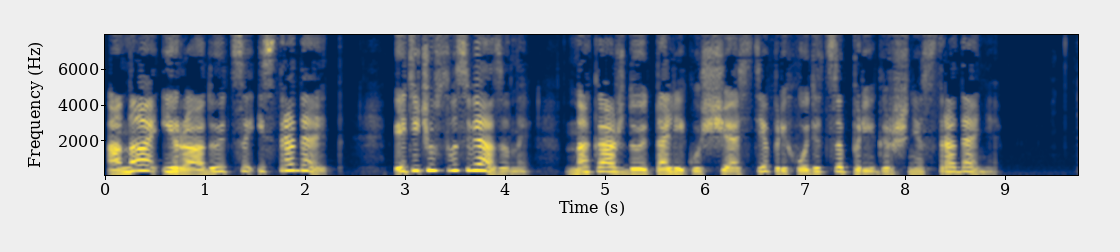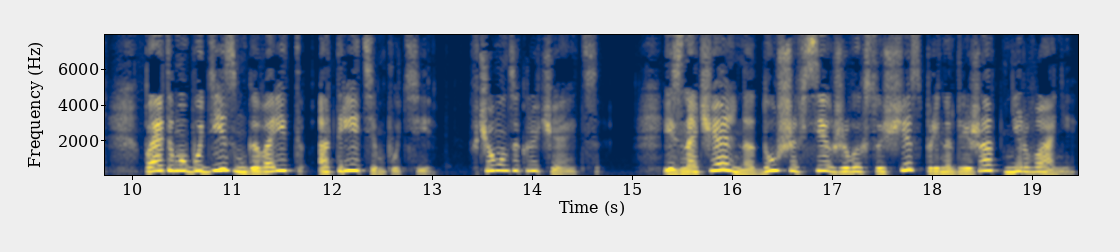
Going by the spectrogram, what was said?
она и радуется, и страдает. Эти чувства связаны. На каждую талику счастья приходится пригоршня страдания. Поэтому буддизм говорит о третьем пути. В чем он заключается? Изначально души всех живых существ принадлежат нирване,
